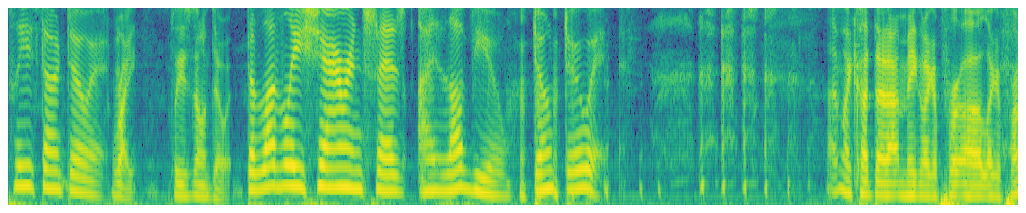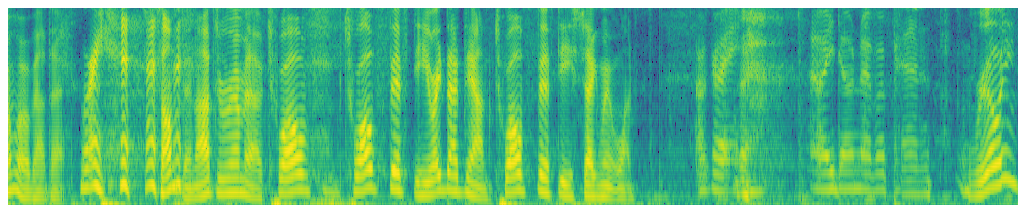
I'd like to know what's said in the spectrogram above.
Please don't do it. Right. Please don't do it. The lovely Sharen says, I love you. Don't do it. I might cut that out and make like a pro, uh, like a promo about that. Right. Something. I have to remember that. 12, 1250. Write that down. 1250 segment one. okay. I don't have a pen. Really?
